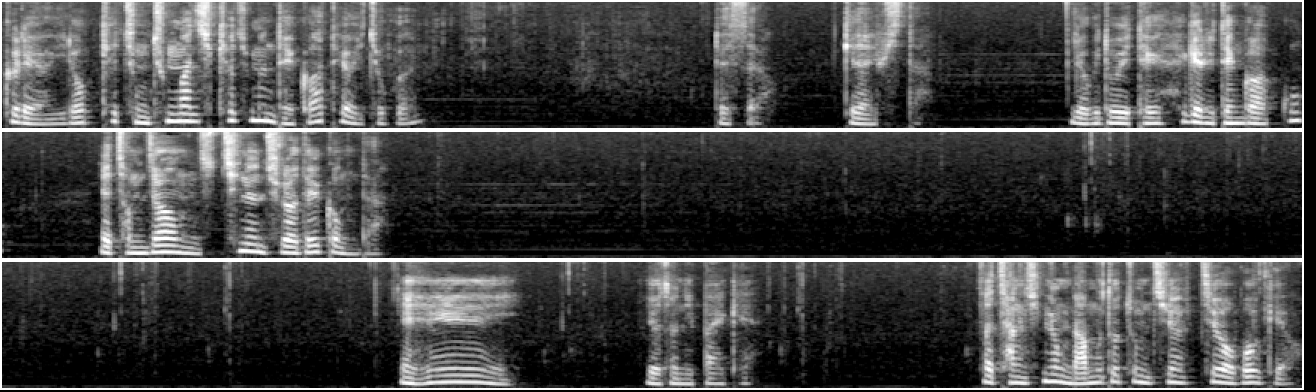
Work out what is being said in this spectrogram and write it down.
그래요. 이렇게 중축만 시켜주면 될 것 같아요. 이쪽은. 됐어요. 기다립시다. 여기도 대- 해결이 된 것 같고 예, 점점 수치는 줄어들 겁니다. 에헤이 여전히 빨개. 자 장식용 나무도 좀 지어, 지어 볼게요.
